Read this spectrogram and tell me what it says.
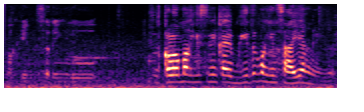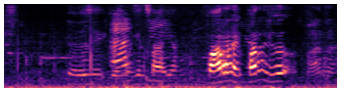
Makin sering lu kalau makin sering kayak begitu makin sayang ya guys ya sih kayak makin sayang. Parah parah juga parah.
